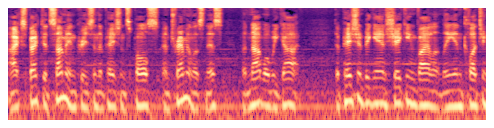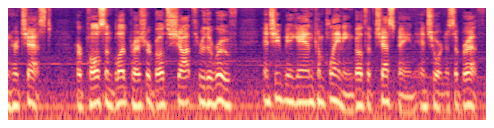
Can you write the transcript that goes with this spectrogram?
I expected some increase in the patient's pulse and tremulousness, but not what we got. The patient began shaking violently and clutching her chest. Her pulse and blood pressure both shot through the roof, and she began complaining both of chest pain and shortness of breath.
